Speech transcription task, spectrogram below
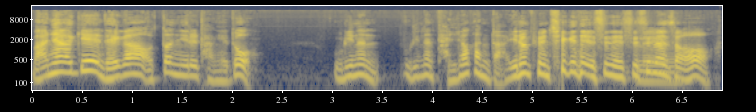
만약에 내가 어떤 일을 당해도 우리는 우리는 달려간다. 이런 표현 최근에 SNS 쓰면서 네.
